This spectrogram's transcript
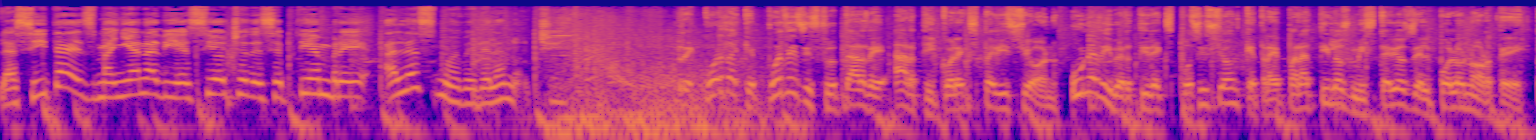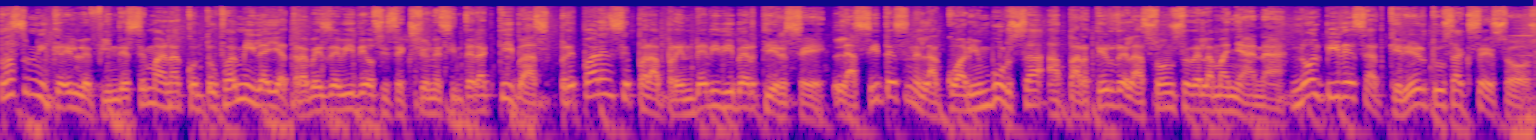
La cita es mañana 18 de septiembre a las 9 de la noche. Recuerda que puedes disfrutar de Ártico Expedición, una divertida exposición que trae para ti los misterios del Polo Norte. Pasa un increíble fin de semana con tu familia y a través de videos y secciones interactivas, prepárense para aprender y divertirse. Las citas en el Aquarium Bursa a partir de las 11 de la mañana. No olvides adquirir tus accesos.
